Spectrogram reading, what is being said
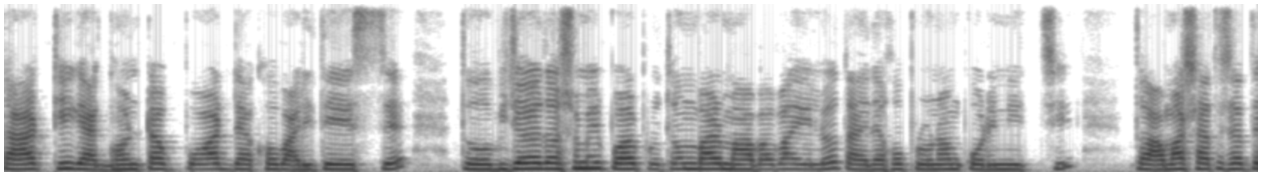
তার ঠিক এক ঘণ্টা পর দেখো বাড়িতে এসছে। তো বিজয়া দশমীর পর প্রথমবার মা বাবা এলো, তাই দেখো প্রণাম করে নিচ্ছি। তো আমার সাথে সাথে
